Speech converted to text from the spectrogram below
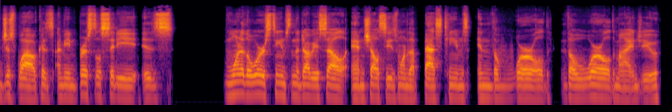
just wow. Because I mean, Bristol City is one of the worst teams in the WSL, and Chelsea is one of the best teams in the world. The world, mind you.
